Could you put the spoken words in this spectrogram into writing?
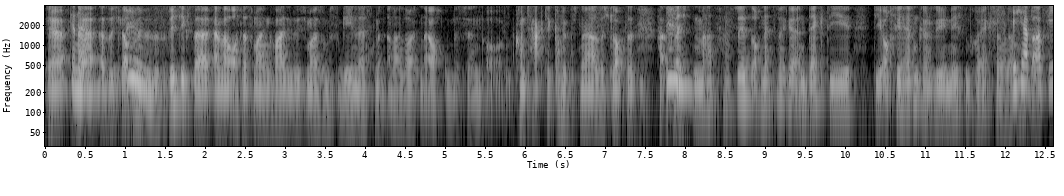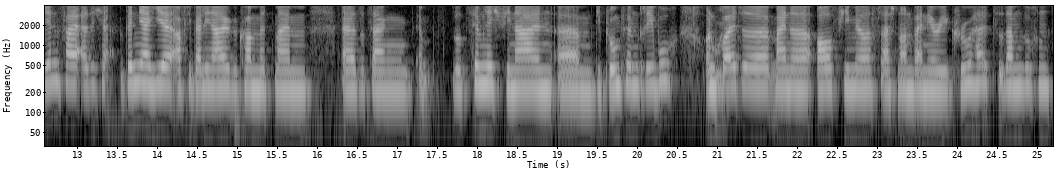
ja genau. Ja, also ich glaube, das ist das Wichtigste halt einfach auch, dass man quasi sich mal so ein bisschen gehen lässt mit anderen Leuten, auch ein bisschen oh, Kontakte knüpft, ne? Also ich glaube, vielleicht hast, hast, du jetzt auch Netzwerke entdeckt, die, die auch viel helfen können für die nächsten Projekte, oder? Ich habe auf jeden Fall, also ich bin ja hier auf die Berlinale gekommen mit meinem äh, sozusagen so ziemlich finalen ähm, Diplomfilm-Drehbuch und cool. wollte meine All-Female slash Non-Binary Crew halt zusammensuchen.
